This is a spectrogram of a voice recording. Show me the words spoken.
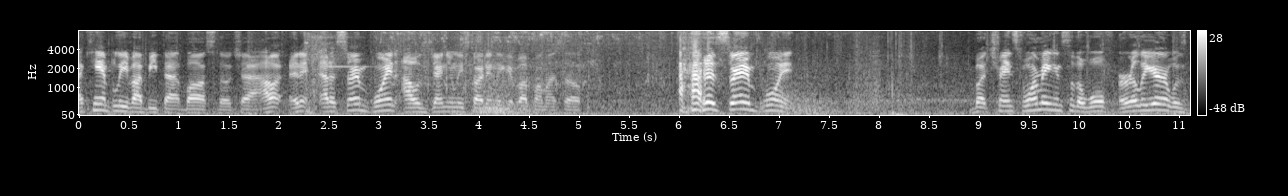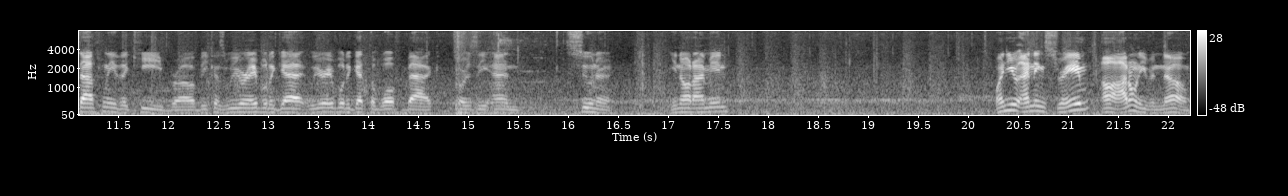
I can't believe I beat that boss though, chat. I, at a certain point, I was genuinely starting to give up on myself. At a certain point. But transforming into the wolf earlier was definitely the key, bro, because we were able to get we were able to get the wolf back towards the end sooner. You know what I mean? When you ending stream? Oh, I don't even know.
